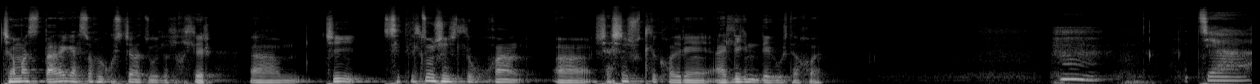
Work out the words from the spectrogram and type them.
чамаас дараагийн асуухыг хүсэж байгаа зүйл болохоор чи сэтгэл зүйн шинжилгээ ухаан шашин шүтлэг хоёрын алиг нь дээгүүр тавих вэ? За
